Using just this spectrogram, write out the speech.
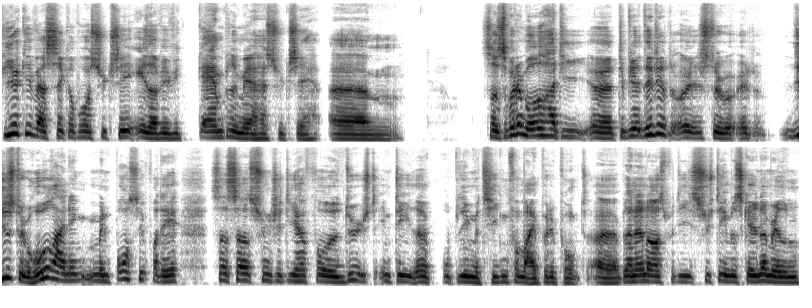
virkelig være sikre på at have succes, eller vil vi gamble med at have succes? Øhm, så, så på den måde har de, øh, det bliver lidt et, øh, et, stykke, et lille stykke hovedregning, men bortset fra det, så, så synes jeg, de har fået løst en del af problematikken for mig på det punkt. Øh, blandt andet også, fordi systemet skældner mellem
